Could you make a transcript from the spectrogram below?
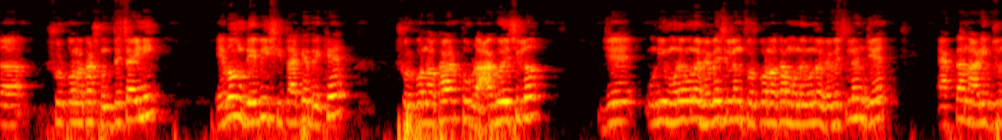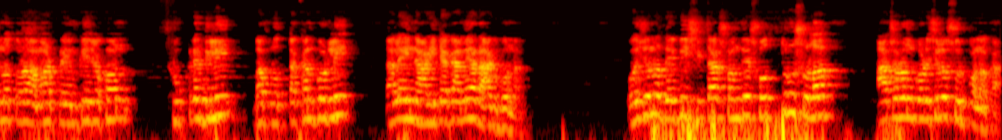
তা সূর্পনখা শুনতে চাইনি। এবং দেবী সীতাকে দেখে সূর্পনখার খুব রাগ হয়েছিল যে উনি মনে মনে ভেবেছিলেন, সূর্পনখা মনে মনে ভেবেছিলেন যে একটা নারীর জন্য তোরা আমার প্রেমকে যখন ঠুকরে দিলি বা প্রত্যাখ্যান করলি, তাহলে এই নারীটাকে আমি আর রাখব না। ওই জন্য দেবী সীতার সঙ্গে শত্রু সুলভ আচরণ করেছিল সূর্পনখা।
